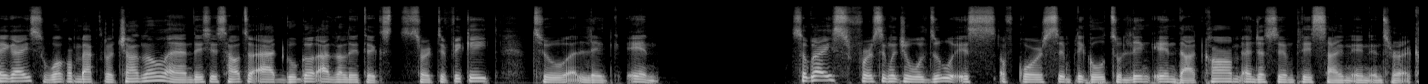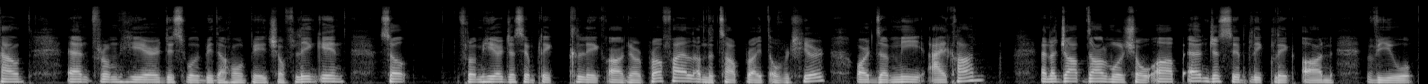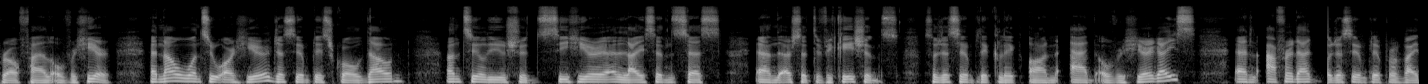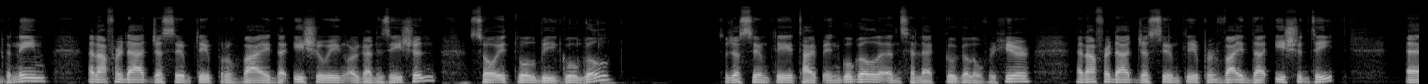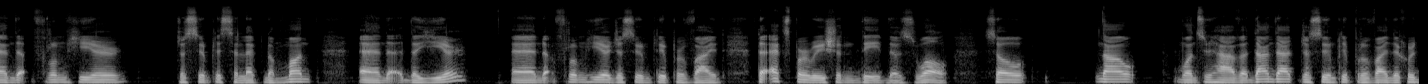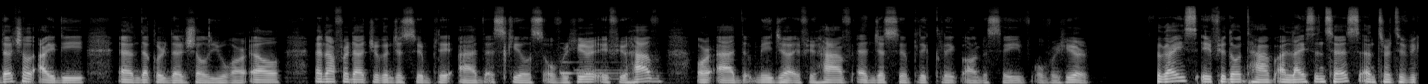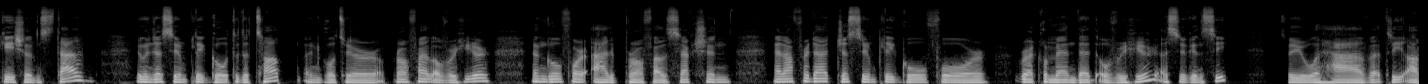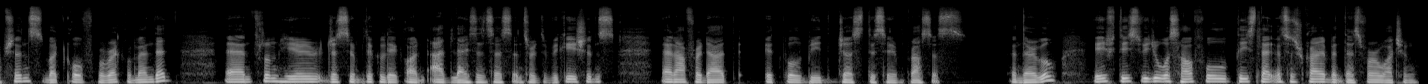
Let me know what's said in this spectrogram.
Hey guys, welcome back to the channel and this is how to add Google Analytics certificate to LinkedIn. So guys, first thing that you will do is of course simply go to linkedin.com and just simply sign in into your account and from here this will be the homepage of LinkedIn. So from here just simply click on your profile on the top right over here or the me icon and a drop down will show up and just simply click on view profile over here. And now once you are here just simply scroll down until you should see here licenses and certifications. So just simply click on add over here guys. And after that just simply provide the name. And after that just simply provide the issuing organization. So it will be google so just simply type in Google and select Google over here. And after that, just simply provide the issue date. And from here, just simply select the month and the year. And from here, just simply provide the expiration date as well. So now once you have uh, done that, just simply provide the credential ID and the credential URL. And after that, you can just simply add skills over here if you have, or add media if you have, and just simply click on the save over here. So guys, if you don't have a licenses and certifications tab, you can just simply go to the top and go to your profile over here and go for add profile section. And after that, just simply go for recommended over here, as you can see so you will have uh, three options, but go for recommended. And from here, just simply click on add licenses and certifications. And after that, it will be just the same process. And there you go. If this video was helpful, please like and subscribe and thanks for watching.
